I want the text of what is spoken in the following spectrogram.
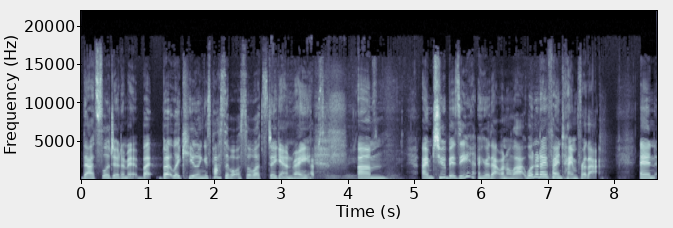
that's legitimate. But but like healing is possible so let's dig in right? Absolutely. um i'm too busy. I hear that one a lot. When would i find time for that and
